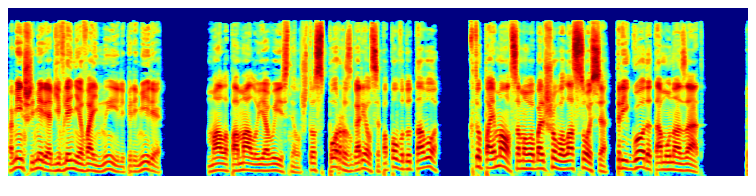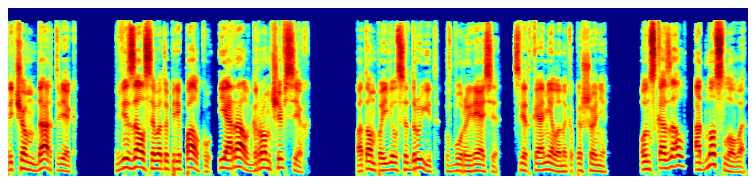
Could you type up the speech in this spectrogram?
По меньшей мере объявление войны или перемирия. Мало-помалу я выяснил, что спор разгорелся по поводу того, кто поймал самого большого лосося три года тому назад. Причем Дартвек ввязался в эту перепалку и орал громче всех. Потом появился друид в бурой рясе с веткой омела на капюшоне. Он сказал одно слово.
